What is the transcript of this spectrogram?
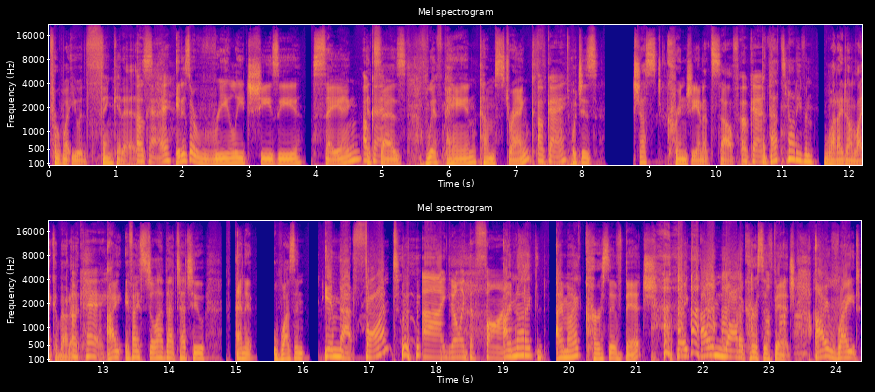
for what you would think it is. Okay. It is a really cheesy saying. okay. It says, "With pain comes strength," okay. which is just cringy in itself. Okay. But that's not even what I don't like about it. Okay. I if I still had that tattoo and it wasn't in that font, Ah, you don't like the font. I'm not a I'm a cursive bitch. Like I am not a cursive bitch. I write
